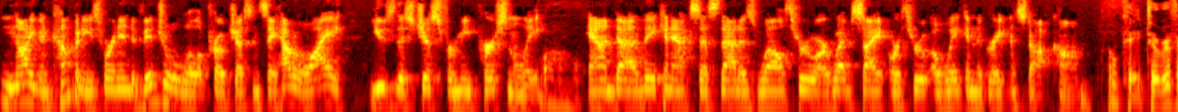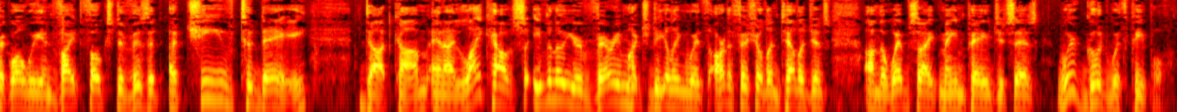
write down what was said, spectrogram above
not even companies, where an individual will approach us and say, How do I use this just for me personally? And uh, they can access that as well through our website or through awakenthegreatness.com. Okay, terrific. Well, we invite folks to visit achievetoday.com. And I like how, even though you're very much dealing with artificial intelligence on the website main page, it says, we're good with people.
